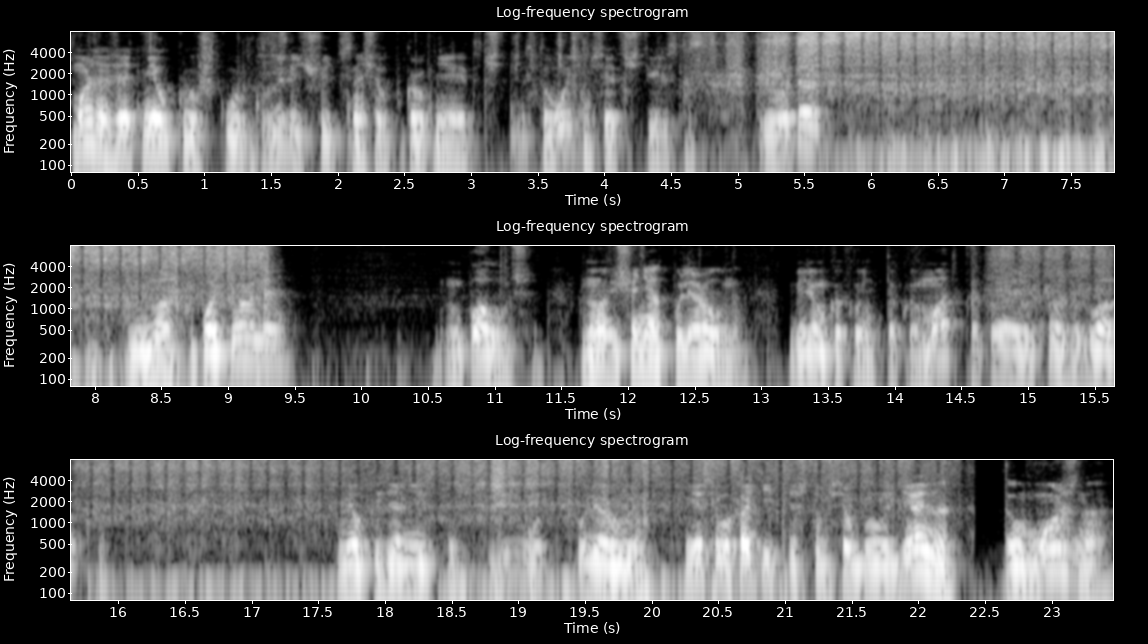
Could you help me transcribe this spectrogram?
Можно взять мелкую шкурку или чуть-чуть сначала покрупнее. Это 180, это 400. И вот так немножко потерли, ну получше. Но еще не отполировано. Берем какой-нибудь такой мат, который тоже гладкий, мелкозернистый, и вот полируем. Если вы хотите, чтобы все было идеально, то можно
